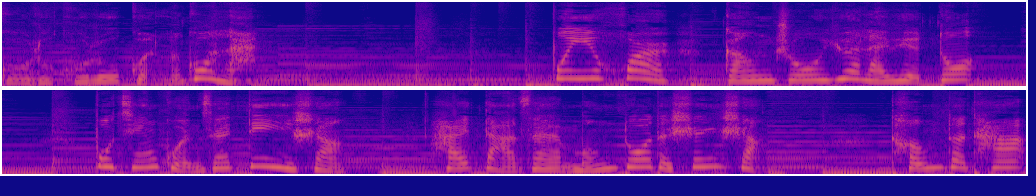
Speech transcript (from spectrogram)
咕噜咕噜滚了过来。不一会儿，钢珠越来越多，不仅滚在地上，还打在蒙多的身上，疼得他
